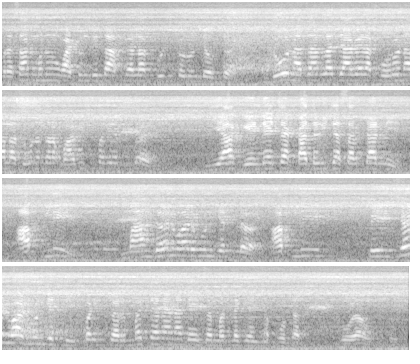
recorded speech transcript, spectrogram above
प्रसाद म्हणून वाटून देतं आपल्याला खुश करून ठेवतं. दोन हजारला ज्या वेळेला कोरोनाला दोन हजार बावीसपर्यंत या गेंड्याच्या कातडीच्या सरकारने आपली मानधन वाढवून घेतलं आपली पेन्शन वाढवून घेतली पण कर्मचाऱ्यांना द्यायचं म्हटलं की यांच्या पोटात गोळा उठतो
